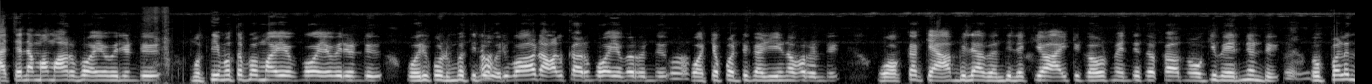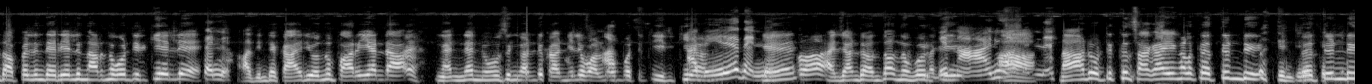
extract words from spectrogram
അച്ഛനമ്മമാർ പോയവരുണ്ട് മുത്തിമുത്തപ്പമായി പോയവരുണ്ട് ഒരു കുടുംബത്തിൽ ഒരുപാട് ആൾക്കാർ പോയവരുണ്ട് ഒറ്റപ്പെട്ട് കഴിയണവരുണ്ട് ഒക്കെ ക്യാമ്പിലോ എന്തിലൊക്കെയോ ആയിട്ട് ഗവൺമെന്റ് ഇതൊക്കെ നോക്കി വരുന്നുണ്ട്. ഉപ്പളും തപ്പലും തെരയലും നടന്നുകൊണ്ടിരിക്കുകയല്ലേ? അതിന്റെ കാര്യമൊന്നും പറയണ്ട. എന്നെ ന്യൂസും കണ്ട് കണ്ണിൽ വെള്ളം പൊട്ടിട്ട് ഇരിക്കുകയാണ്. ഏ? അല്ലാണ്ട് എന്താ നിവൃത്തി? ആ. നാടൊട്ടുക്കും സഹായങ്ങളൊക്കെ എത്തുണ്ട്. എത്തുണ്ട്,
